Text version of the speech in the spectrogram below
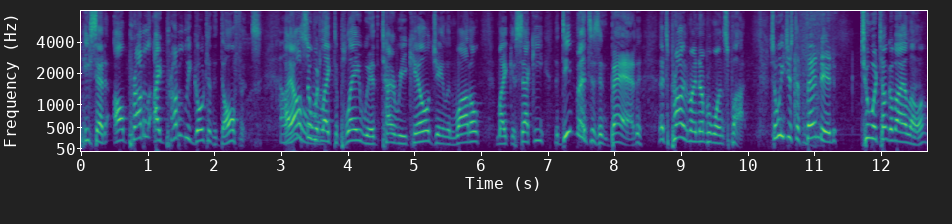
he said, I'll probably, I'd probably go to the Dolphins. I also Oh. would like to play with Tyreek Hill, Jaylen Waddle, Mike Gesicki. The defense isn't bad. That's probably my number one spot. So he just offended Tua Tagovailoa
